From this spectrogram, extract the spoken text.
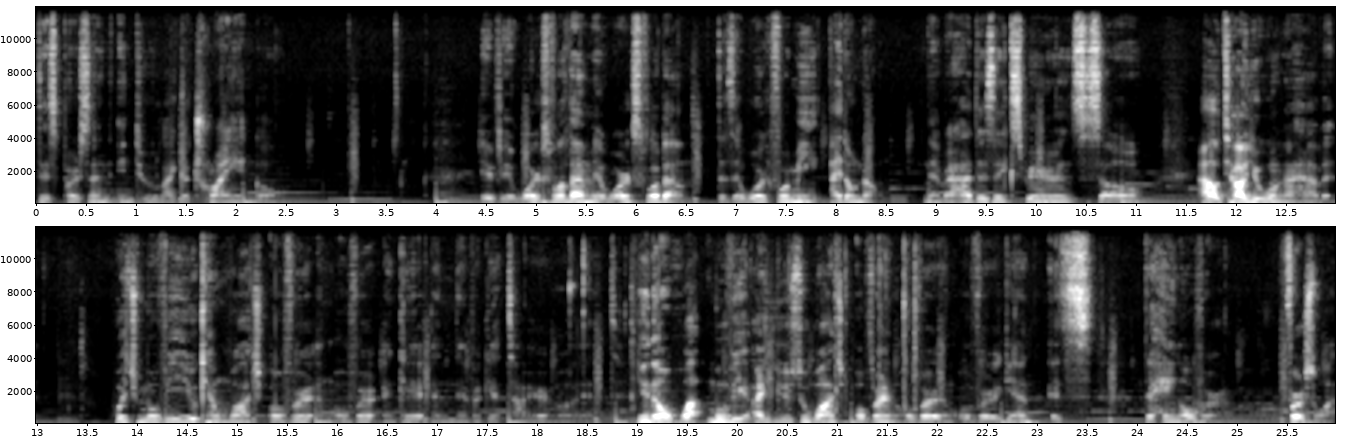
this person into like a triangle. If it works for them, it works for them. Does it work for me? I don't know never had this experience, so I'll tell you when I have it. Which movie you can watch over and over again and never get tired of it? You know what movie I used to watch over and over and over again? It's The Hangover. First one.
